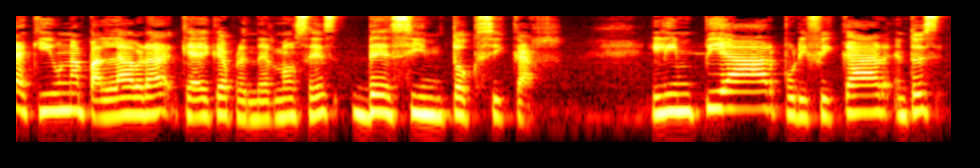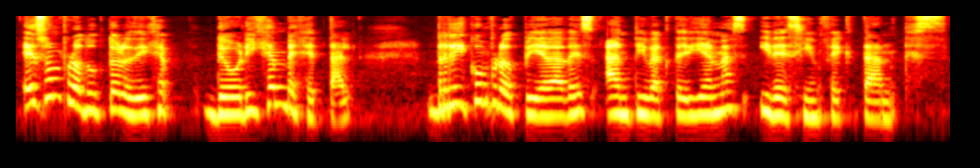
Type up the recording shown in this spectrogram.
aquí una palabra que hay que aprendernos es desintoxicar, limpiar, purificar. Entonces es un producto de origen vegetal rico en propiedades antibacterianas y desinfectantes.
